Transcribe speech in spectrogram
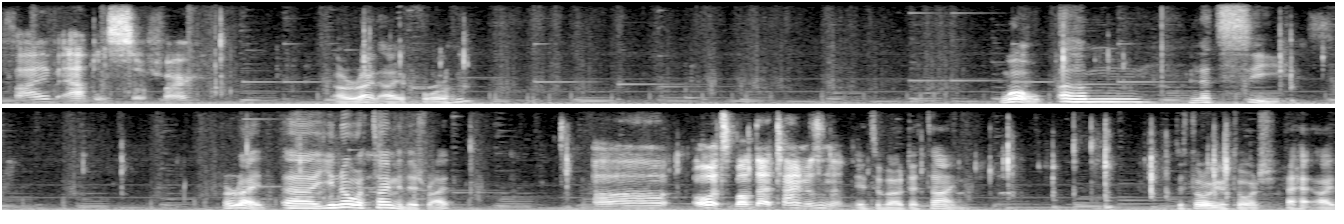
Five apples so far. Alright, I have four of them. Whoa, um, let's see. Alright, uh, you know what time it is, right? Uh, oh, it's about that time, isn't it? It's about that time. To throw your torch. I, I,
